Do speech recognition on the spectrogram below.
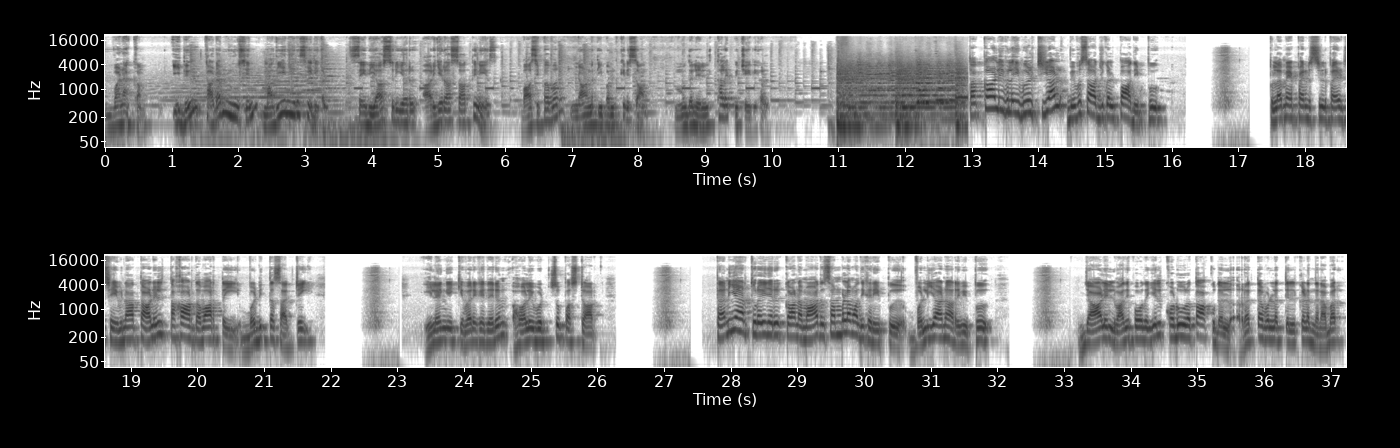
வணக்கம். இது தடம் நியூஸின் மதிய நேர செய்திகள். செய்தி ஆசிரியர் அரியராசா தினேஷ் வாசிப்பவர் ஞானதீபம் கிரிசாந்த் முதலில் தலைப்புச் செய்திகள். தக்காளி விலை வீழ்ச்சியால் விவசாயிகள் பாதிப்பு. புலமை பரிசில் பயிற்சியை வினாத்தாளில் தகார்ந்த வார்த்தை வெடித்த சர்ச்சை. இலங்கைக்கு வருகை தரும் ஹாலிவுட் சூப்பர் ஸ்டார். தனியார் துறையினருக்கான மாத சம்பளம் அதிகரிப்பு வெளியான அறிவிப்பு. ஜாலில் மதிப்போதையில் கொடூர தாக்குதல் இரத்த வெள்ளத்தில் கிடந்த நபர்.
